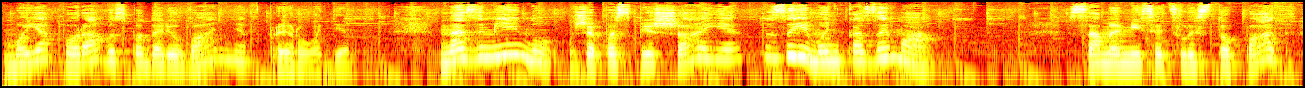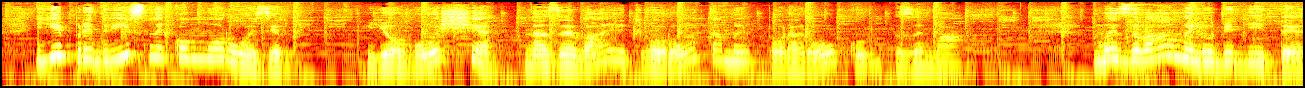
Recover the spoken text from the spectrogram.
моя пора господарювання в природі. На зміну вже поспішає зимонька зима. Саме місяць листопад є предвісником морозів. Його ще називають воротами пора року зима. Ми з вами, любі діти,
